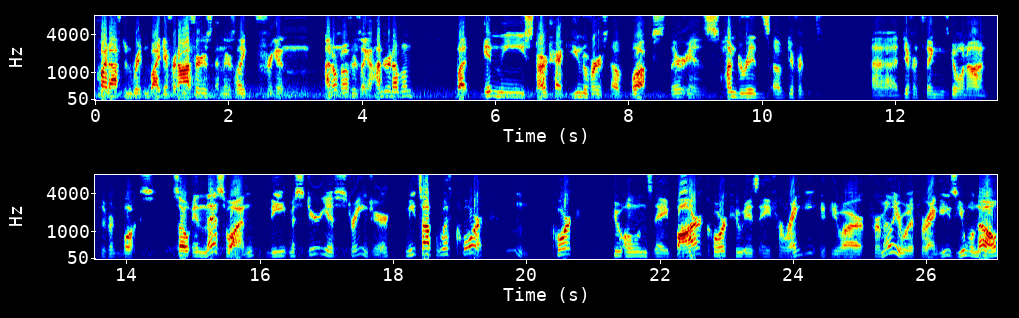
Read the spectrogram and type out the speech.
quite often written by different authors, and there's like friggin' I don't know if there's like a hundred of them, but in the Star Trek universe of books, there is hundreds of different uh, different things going on, different books. So in this one, the mysterious stranger meets up with Quark. Hmm. Quark who owns a bar, Quark, who is a Ferengi. If you are familiar with Ferengis, you will know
